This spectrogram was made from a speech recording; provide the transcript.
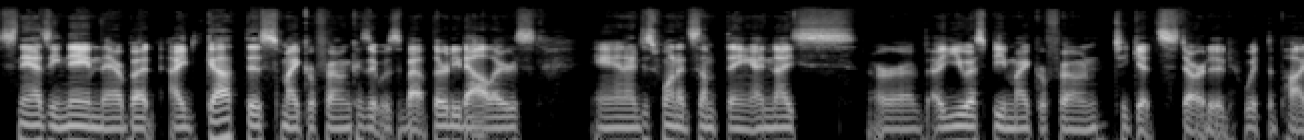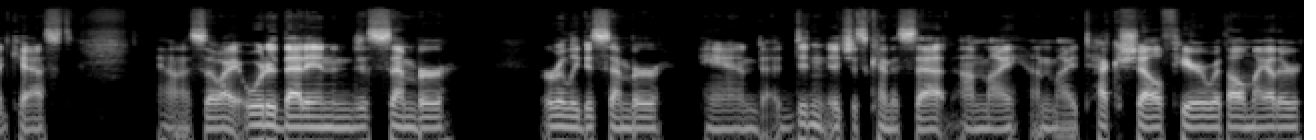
snazzy name there, but I got this microphone because it was about $30 and I just wanted something a nice or a, a USB microphone to get started with the podcast. Uh, so I ordered that in in December, early December, and didn't. It just kind of sat on my on my tech shelf here with all my other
